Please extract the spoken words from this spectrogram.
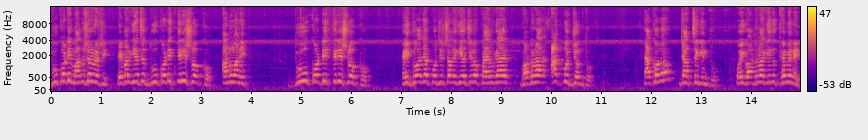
দু কোটি মানুষের বেশি। এবার গিয়েছে দু কোটি তিরিশ লক্ষ, আনুমানিক। দু কোটি তিরিশ লক্ষ। এই দু হাজার পঁচিশ সালে গিয়েছিল পায়েলগাঁয়ের ঘটনার আগ পর্যন্ত। এখনও যাচ্ছে কিন্তু। ওই ঘটনা কিন্তু থেমে নেই।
